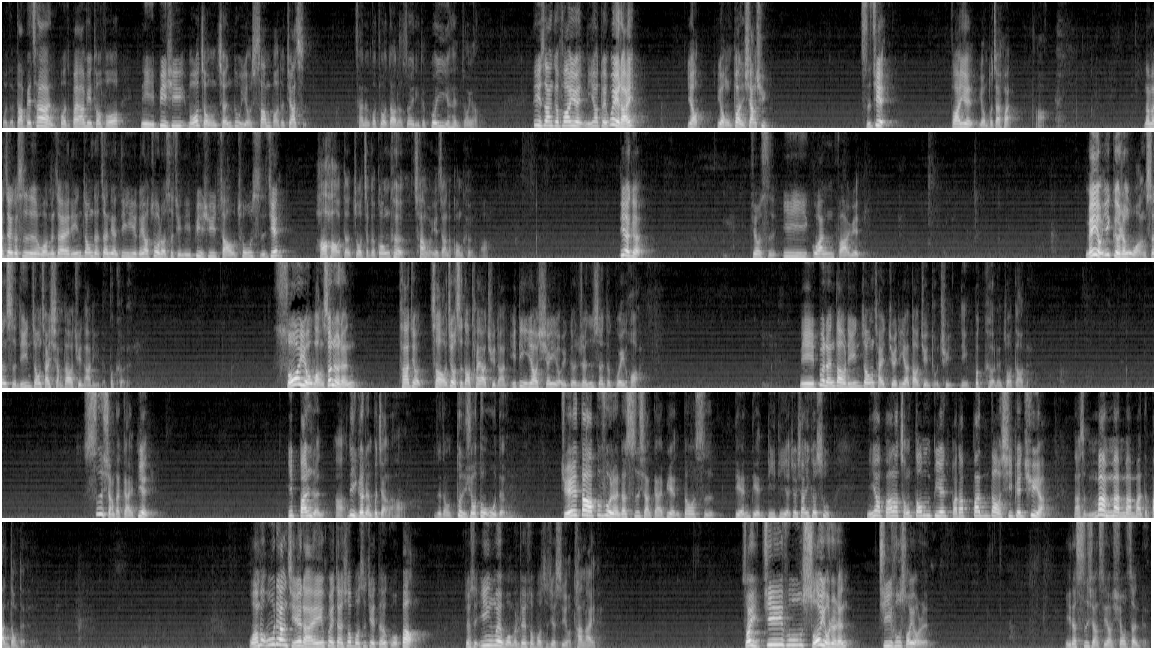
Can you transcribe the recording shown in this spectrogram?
或者大悲忏，或者拜阿弥陀佛，你必须某种程度有三宝的加持，才能够做到的。所以你的皈依很重要。第三个发愿，你要对未来要永断相续，持戒发愿永不再犯啊。那么这个是我们在临终的正念第一个要做的事情，你必须找出时间，好好的做这个功课，忏悔业障的功课啊。第二个就是衣冠发愿，没有一个人往生是临终才想到去哪里的，不可能。所有往生的人，他就早就知道他要去哪里，一定要先有一个人生的规划。你不能到临终才决定要到净土去，你不可能做到的。思想的改变，一般人啊，立根人不讲了哈。这种顿修顿悟的，绝大部分人的思想改变都是点点滴滴的，就像一棵树，你要把它从东边把它搬到西边去啊，那是慢慢慢慢的搬动的。我们无量劫来会在娑婆世界得果报，就是因为我们对娑婆世界是有贪爱的。所以，几乎所有的人，几乎所有人，你的思想是要修正的。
